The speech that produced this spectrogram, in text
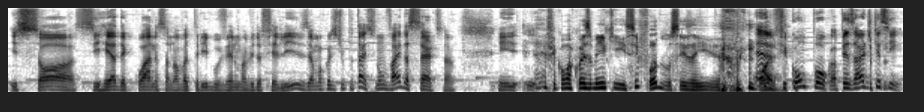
e só se readequar nessa nova tribo, vivendo uma vida feliz, é uma coisa tipo, tá, isso não vai dar certo, sabe? E, e- É, ficou uma coisa meio que se foda vocês aí. é, ficou um pouco. Apesar de que, assim,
